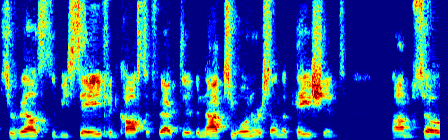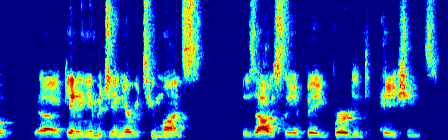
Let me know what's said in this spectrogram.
surveillance to be safe and cost effective and not too onerous on the patient. Um, so uh, getting imaging every two months is obviously a big burden to patients.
